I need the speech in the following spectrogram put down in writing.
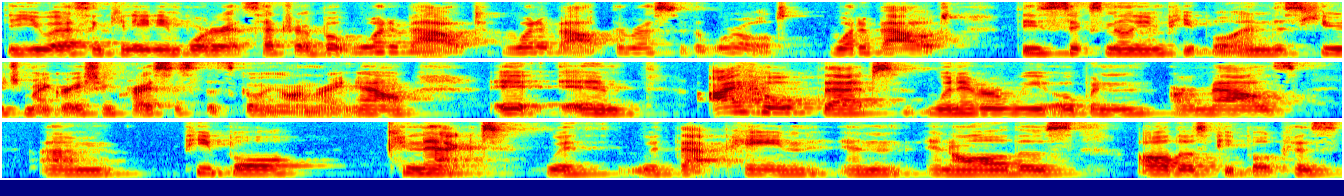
the U.S. and Canadian border, et cetera. But what about what about the rest of the world? What about these six million people and this huge migration crisis that's going on right now? It, it, I hope that whenever we open our mouths, um, people connect with with that pain and and all those all those people because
